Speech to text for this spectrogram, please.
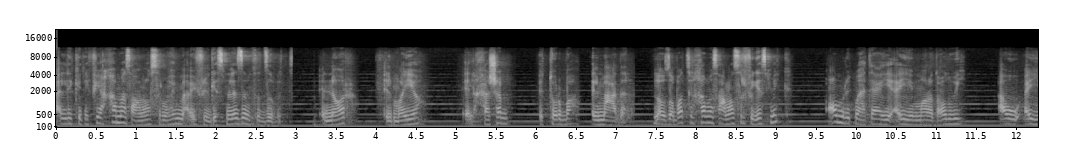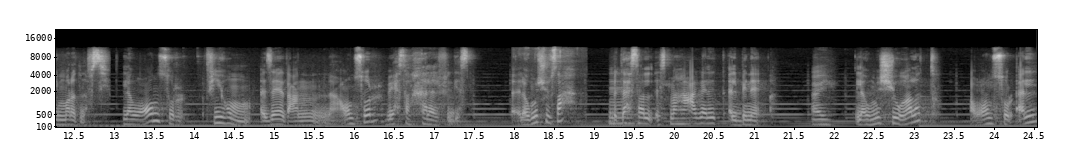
قال لك إن فيها خمس عناصر مهمة قوي في الجسم لازم تتظبط. النار المية الخشب التربة المعدن. لو ظبطتي الخمس عناصر في جسمك عمرك ما هتعي أي مرض عضوي أو أي مرض نفسي. لو عنصر فيهم زاد عن عنصر بيحصل خلل في الجسم. لو مشيوا صح بتحصل اسمها عجلة البناء. أيوة. لو مشيوا غلط أو عنصر قل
